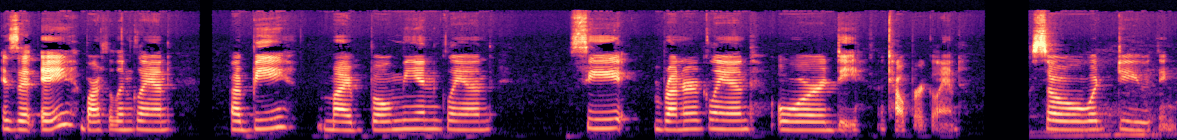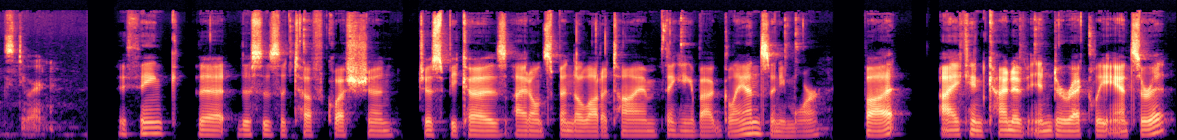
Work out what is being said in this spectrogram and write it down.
Is it A. Bartholin gland, a B. Meibomian gland, C. Brunner gland, or D. A Cowper gland? So, what do you think, Stuart? I think that this is a tough question just because I don't spend a lot of time thinking about glands anymore, but I can kind of indirectly answer it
